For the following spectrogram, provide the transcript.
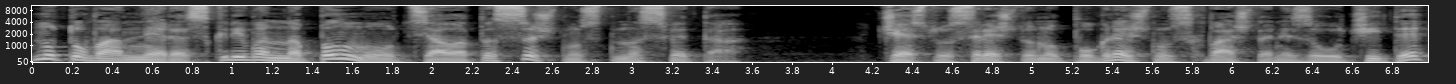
но това не разкрива напълно от цялата същност на света. Често срещано погрешно схващане за очите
